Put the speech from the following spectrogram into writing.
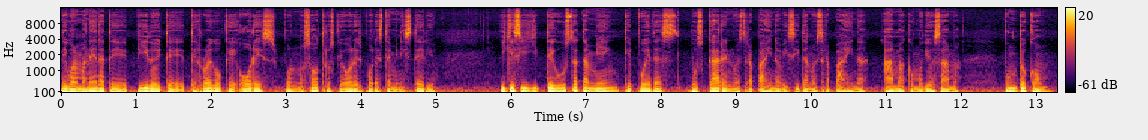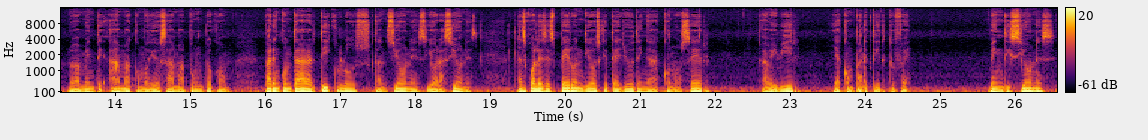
De igual manera te pido y te, te ruego que ores por nosotros, que ores por este ministerio y que si te gusta también que puedas buscar en nuestra página, visita nuestra página amacomodiosama.com, nuevamente amacomodiosama.com, para encontrar artículos, canciones y oraciones, las cuales espero en Dios que te ayuden a conocer, a vivir y a compartir tu fe. Bendiciones,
